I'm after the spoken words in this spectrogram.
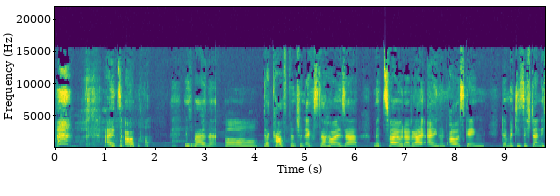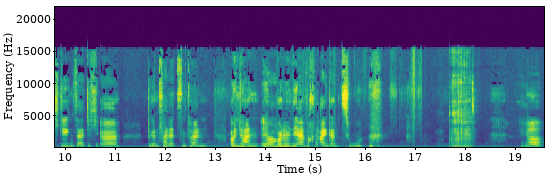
Als ob. Ich meine, oh. da kauft man schon extra Häuser mit zwei oder drei Ein- und Ausgängen, damit die sich dann nicht gegenseitig äh, drin verletzen können. Und dann ja. buddeln die einfach einen Eingang zu. ja.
